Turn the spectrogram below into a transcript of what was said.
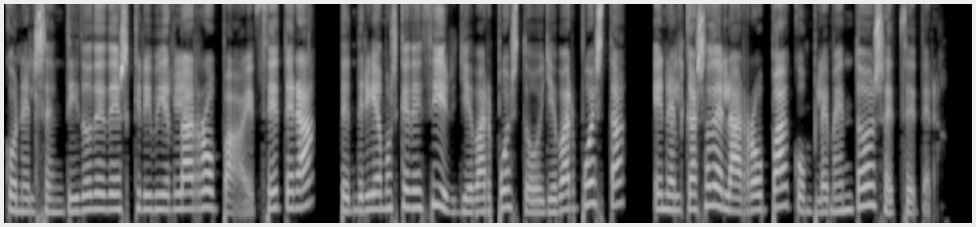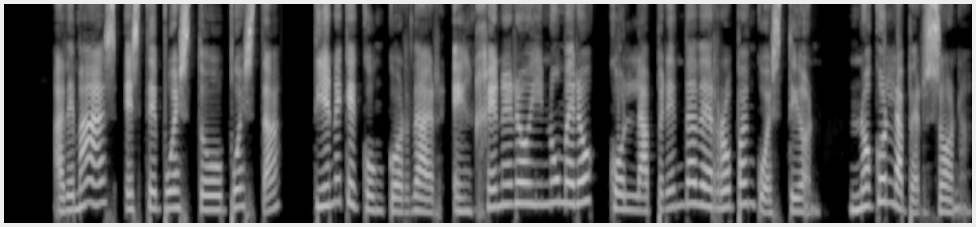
con el sentido de describir la ropa, etc., tendríamos que decir llevar puesto o llevar puesta en el caso de la ropa, complementos, etc. Además, este puesto o puesta tiene que concordar en género y número con la prenda de ropa en cuestión, no con la persona.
